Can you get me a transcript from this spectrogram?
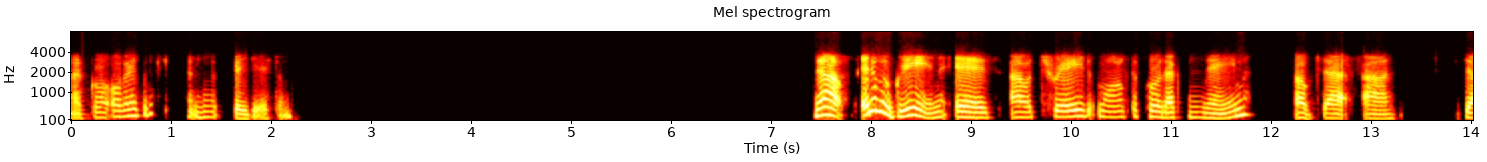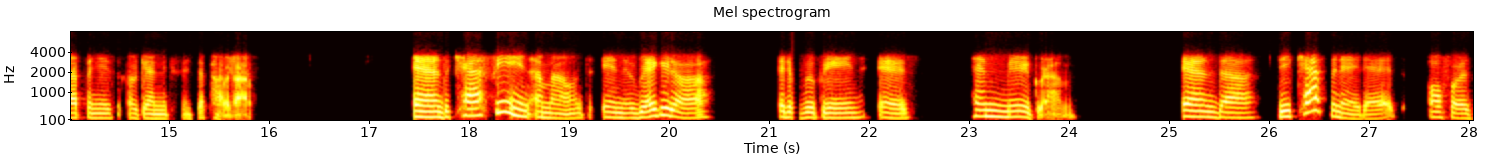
microorganisms, and radiation. Now, edible green is our trademarked product name of the uh, Japanese organic sencha powder. And the caffeine amount in regular edible green is 10 milligram. And uh, decaffeinated offers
